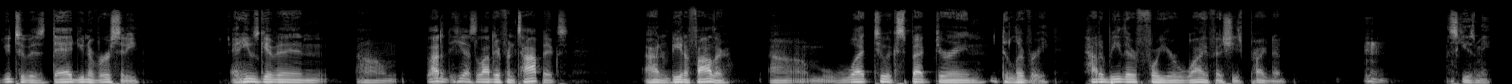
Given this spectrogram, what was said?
YouTube is Dad University, and he was given um, a lot of he has a lot of different topics on being a father, um, what to expect during delivery, how to be there for your wife as she's pregnant. Excuse me.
